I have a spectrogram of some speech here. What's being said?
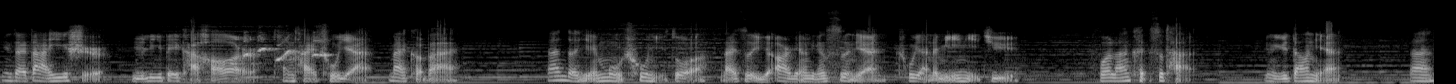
并在大一时与丽贝卡·豪尔同台出演《麦克白》。丹的银幕处女作来自于2004年出演的迷你剧《弗兰肯斯坦》，并于当年，丹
